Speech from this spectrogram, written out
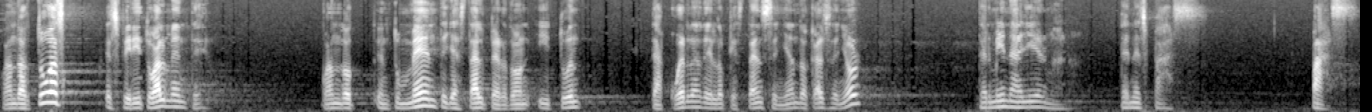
Cuando actúas espiritualmente, cuando en tu mente ya está el perdón y tú te acuerdas de lo que está enseñando acá el Señor, termina allí, hermano. Tenés paz. Paz.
